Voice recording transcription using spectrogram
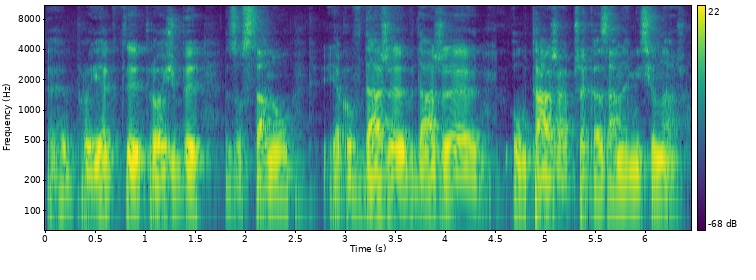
e, projekty, prośby zostaną jako w darze, w darze ołtarza przekazane misjonarzom.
